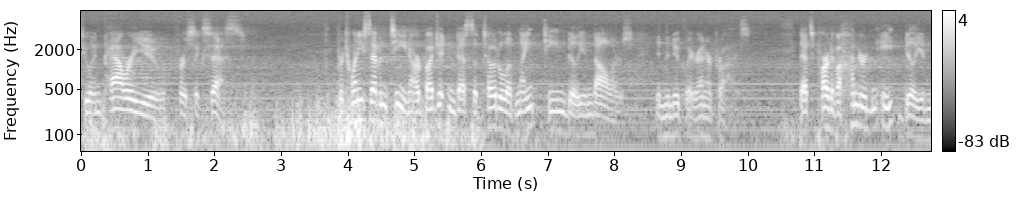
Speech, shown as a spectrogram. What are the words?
to empower you for success. For 2017, our budget invests a total of $19 billion in the nuclear enterprise. That's part of $108 billion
